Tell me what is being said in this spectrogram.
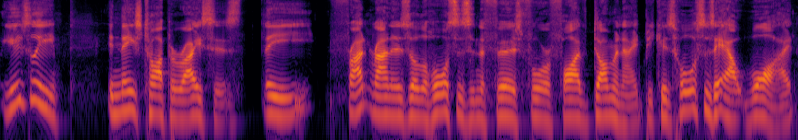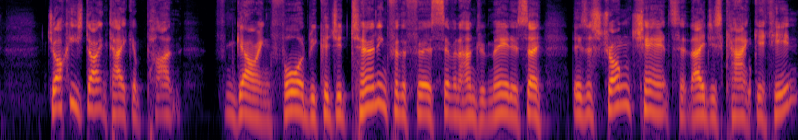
usually in these type of races, the front runners or the horses in the first four or five dominate because horses out wide, jockeys don't take a punt from going forward because you're turning for the first 700 metres. So there's a strong chance that they just can't get in.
